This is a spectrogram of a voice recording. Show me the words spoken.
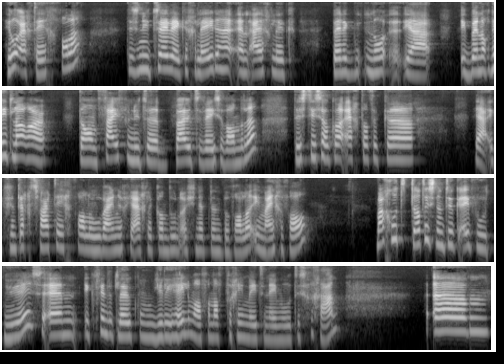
heel erg tegengevallen. Het is nu twee weken geleden en eigenlijk ben ik, no ja, ik ben nog niet langer dan vijf minuten buiten wezen wandelen. Dus het is ook wel echt dat ik. Uh, ja, ik vind het echt zwaar tegenvallen hoe weinig je eigenlijk kan doen als je net bent bevallen, in mijn geval. Maar goed, dat is natuurlijk even hoe het nu is. En ik vind het leuk om jullie helemaal vanaf het begin mee te nemen hoe het is gegaan. Um,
